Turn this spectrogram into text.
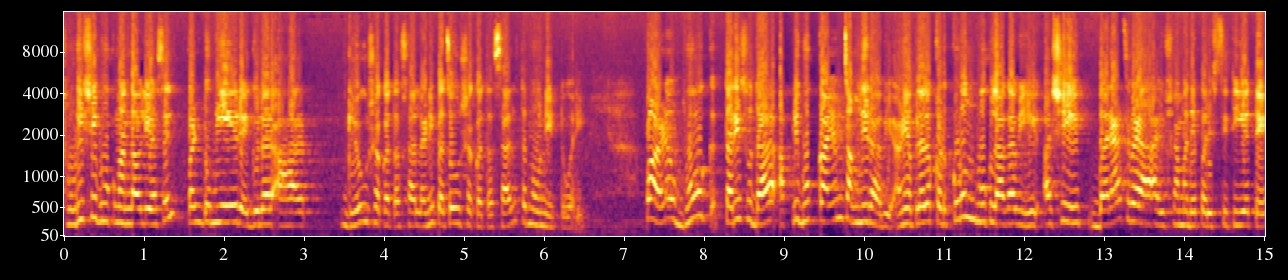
थोडीशी भूक मंदावली असेल पण तुम्ही रेग्युलर आहार घेऊ शकत असाल आणि पचवू शकत असाल तर नो नीड टू वरी पण भूक तरी सुद्धा आपली भूक कायम चांगली राहावी आणि आपल्याला कडकडून भूक लागावी अशी बऱ्याच वेळा आयुष्यामध्ये परिस्थिती येते.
